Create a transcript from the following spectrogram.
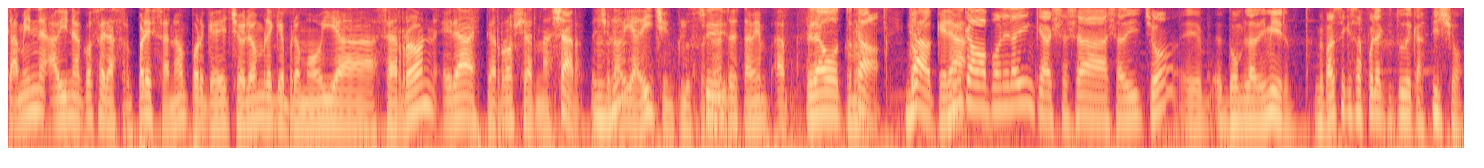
también había una cosa de la sorpresa, ¿no? Porque de hecho el hombre que promovía Cerrón era este Roger Nayar. De hecho lo había dicho incluso, Sí. ¿no? Entonces también. ah, Era otro. Claro, Claro, que era- Nunca va a poner a alguien que haya, ya haya dicho eh, don Vladimir. Me parece que esa fue la actitud de Castillo.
